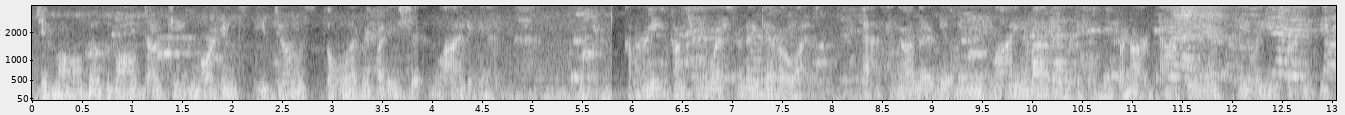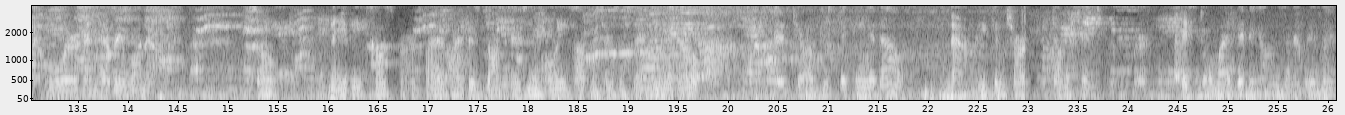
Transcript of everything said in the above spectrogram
Jim Hall, Bill Duvall, Doug King, Morgan, Steve Jones, stole everybody's shit and lied again. Carney, country western and ghetto life. Passing on their disease, lying about everything. Bernard copying and stealing and trying to be cooler than everyone else. So, Navy, Coast Guard, firefighters, doctors, and police officers of San Diego, good job for sticking it out. Now you can charge the dumb shits forever. They stole my videos and everything.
